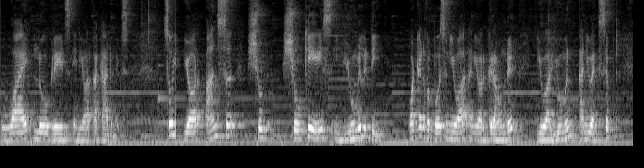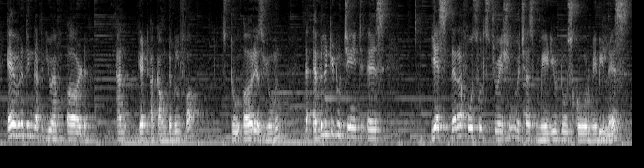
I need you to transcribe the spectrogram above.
why low grades in your academics so your answer should showcase humility what kind of a person you are and you are grounded you are human and you accept everything that you have heard and get accountable for. To err is human. The ability to change is yes there are forceful situations which has made you to score maybe less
